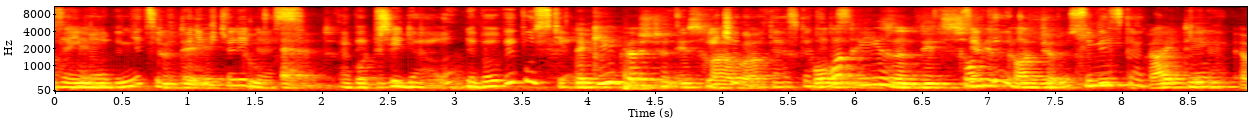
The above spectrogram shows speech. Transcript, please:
Zajímalo by mě, co by po chtěli dnes, aby přidal nebo vypustil. Klíčová otázka tedy z jakého důvodu sovětská kultura a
